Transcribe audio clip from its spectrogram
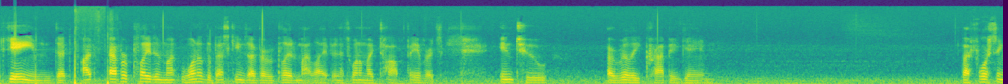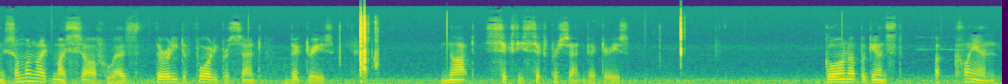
game that I've ever played in my one of the best games I've ever played in my life, and it's one of my top favorites into a really crappy game. By forcing someone like myself who has 30 to 40% victories, not 66% victories, going up against a clan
